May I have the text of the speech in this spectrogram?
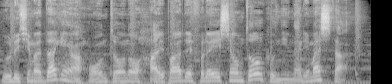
ウルティマだけが本当のハイパーデフレーショントークンになりました。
